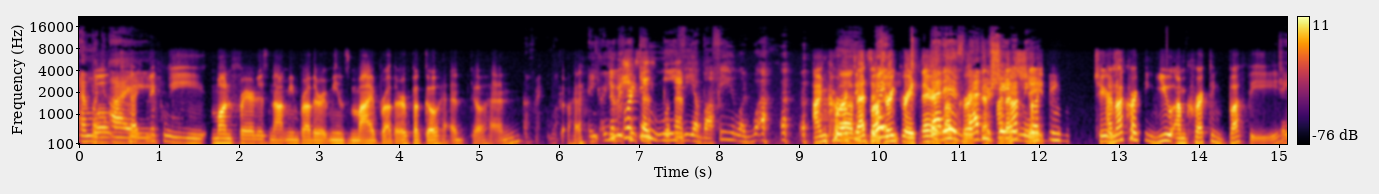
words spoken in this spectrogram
and like well, I. technically, Monfrere does not mean brother; it means my brother. But go ahead, go ahead, Okay, go ahead. Are you, are Yeah, you but she says correcting me brother. via Buffy? Like what? I'm Oh, correcting. that's a drink right there. that if I'm is, correct. Matthew That's not shaded me. correcting. Cheers. I'm not correcting you. I'm correcting Buffy. Jason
